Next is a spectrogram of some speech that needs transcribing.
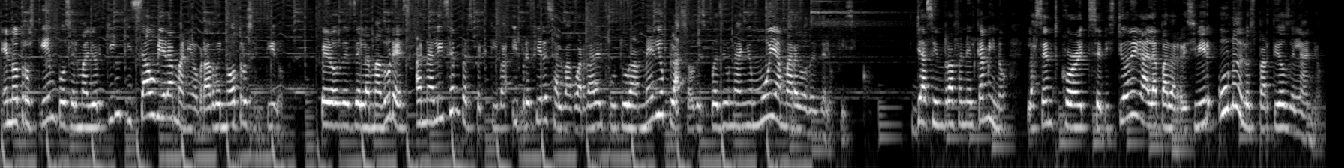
En otros tiempos, el mallorquín quizá hubiera maniobrado en otro sentido, pero desde la madurez analiza en perspectiva y prefiere salvaguardar el futuro a medio plazo después de un año muy amargo desde lo físico. Ya sin Rafa en el camino, la St. Court se vistió de gala para recibir uno de los partidos del año,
